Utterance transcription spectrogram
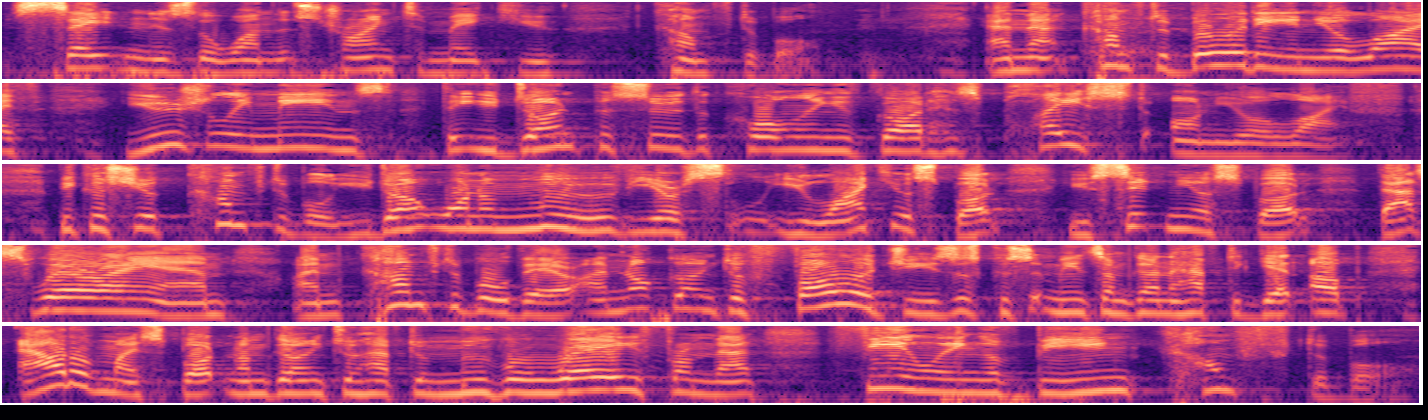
Satan is the one that's trying to make you comfortable. And that comfortability in your life usually means that you don't pursue the calling of God has placed on your life because you're comfortable. You don't want to move. You're, you like your spot. You sit in your spot. That's where I am. I'm comfortable there. I'm not going to follow Jesus because it means I'm going to have to get up out of my spot and I'm going to have to move away from that feeling of being comfortable.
